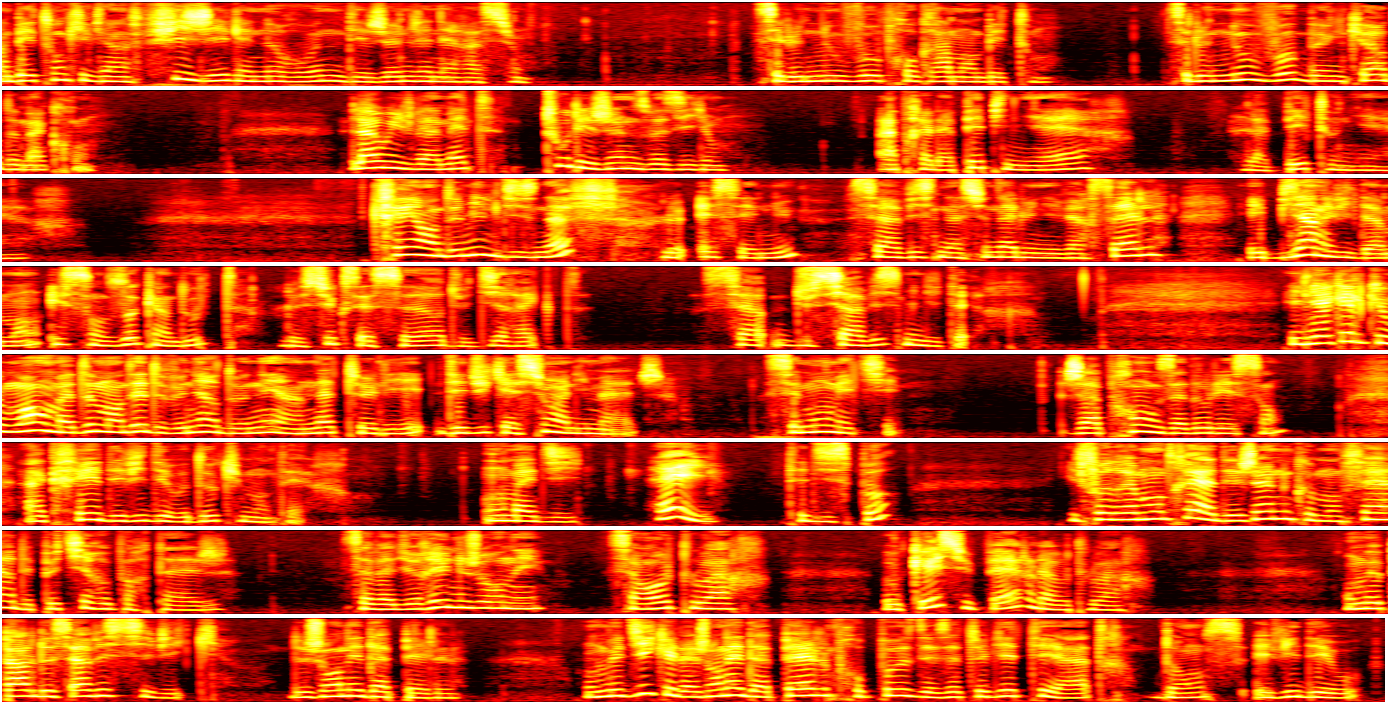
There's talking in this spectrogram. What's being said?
Un béton qui vient figer les neurones des jeunes générations. C'est le nouveau programme en béton. C'est le nouveau bunker de Macron. Là où il va mettre tous les jeunes oisillons. Après la pépinière, la bétonnière. Créé en 2019, le SNU, Service national universel, est bien évidemment et sans aucun doute le successeur du direct du service militaire. Il y a quelques mois, on m'a demandé de venir donner un atelier d'éducation à l'image. C'est mon métier. J'apprends aux adolescents à créer des vidéos documentaires. On m'a dit Hey, t'es dispo? Il faudrait montrer à des jeunes comment faire des petits reportages. Ça va durer une journée. C'est en Haute-Loire. Ok, super, la Haute-Loire. On me parle de service civique, de journée d'appel. On me dit que la journée d'appel propose des ateliers théâtre, danse et vidéo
